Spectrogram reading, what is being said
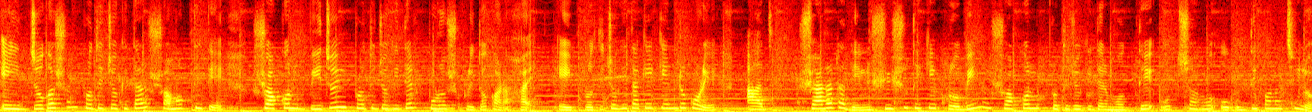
এই যোগাসন প্রতিযোগিতার সমাপ্তিতে সকল বিজয়ী প্রতিযোগীদের পুরস্কৃত করা হয়। এই প্রতিযোগিতাকে কেন্দ্র করে আজ সারাটা দিন শিশু থেকে প্রবীণ সকল প্রতিযোগীদের মধ্যে উৎসাহ ও উদ্দীপনা ছিল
